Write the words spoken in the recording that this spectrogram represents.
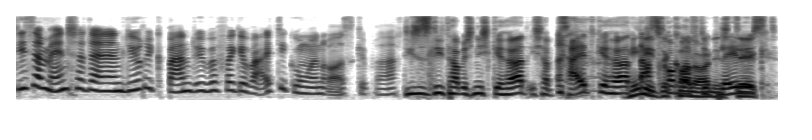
Dieser Mensch hat einen Lyrikband über Vergewaltigungen rausgebracht. Dieses Lied habe ich nicht gehört. Ich habe Zeit gehört. He Das needs a kommt auf die on his dick.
